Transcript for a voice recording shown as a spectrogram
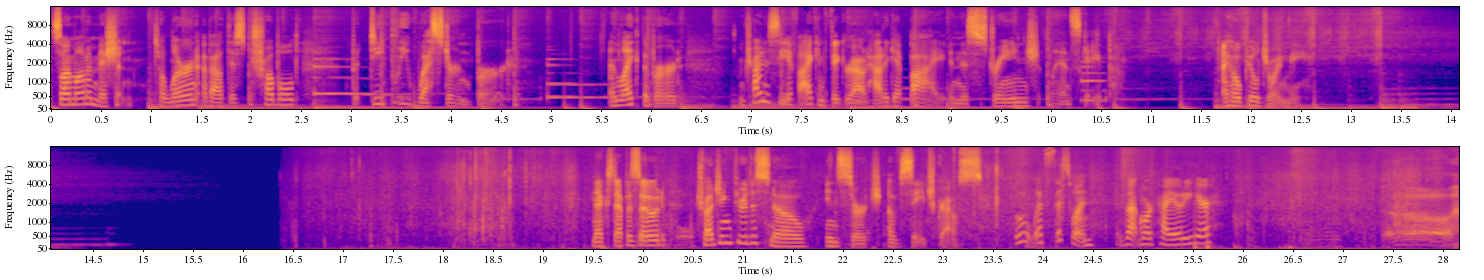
So I'm on a mission to learn about this troubled but deeply Western bird. And like the bird, I'm trying to see if I can figure out how to get by in this strange landscape. I hope you'll join me. Next episode trudging through the snow in search of sage grouse. Ooh, what's this one? Is that more coyote here? Oh,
